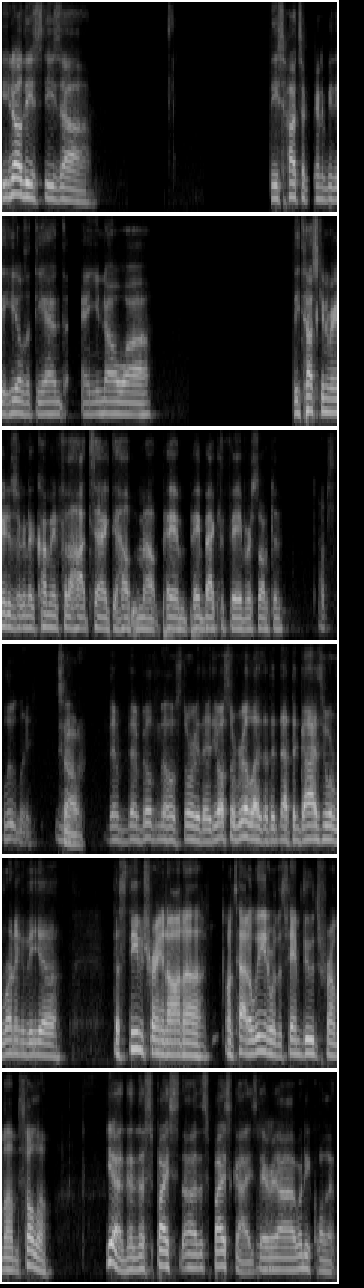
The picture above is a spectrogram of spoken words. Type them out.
you know these these uh these Hutts are going to be the heels at the end and you know uh the Tusken Raiders are going to come in for the hot tag to help him out, pay him pay back the favor or something. Absolutely. So they're they're building the whole story there. You also realize that the, that the guys who were running the uh, the steam train on uh on Tatooine were the same dudes from um Solo. yeah, the the spice uh the spice guys. They're uh what do you call it?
